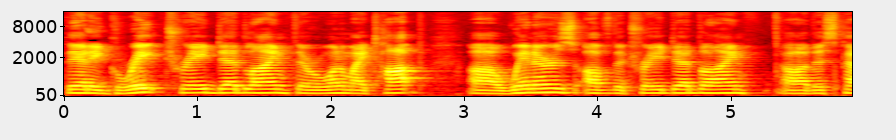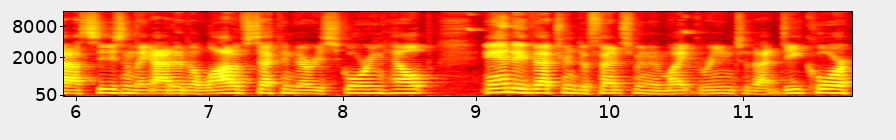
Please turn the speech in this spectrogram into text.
They had a great trade deadline. They were one of my top uh, winners of the trade deadline uh, this past season. They added a lot of secondary scoring help and a veteran defenseman in Mike Green to that D corps.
